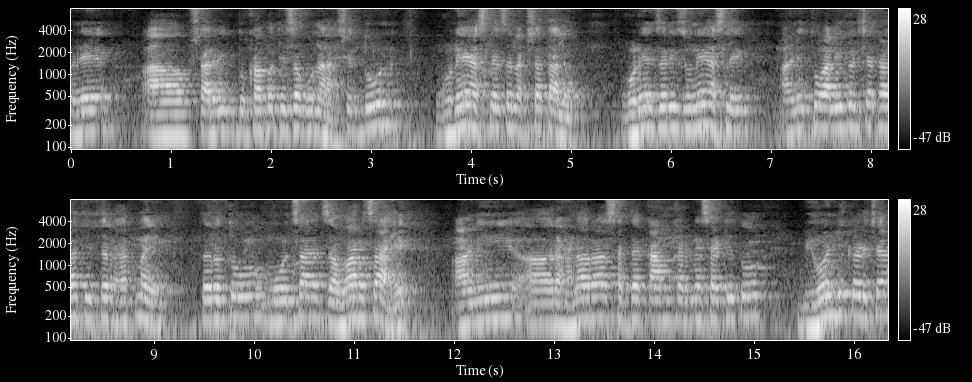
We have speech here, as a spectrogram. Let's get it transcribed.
म्हणजे शारीरिक दुखापतीचा गुन्हा असे दोन गुन्हे असल्याचं लक्षात आलं. गुन्हे जरी जुने असले आणि तो अलीकडच्या काळात इथं राहत नाही तर तो मूळचा जव्हारचा आहे आणि राहणारा सध्या काम करण्यासाठी तो भिवंडीकडच्या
